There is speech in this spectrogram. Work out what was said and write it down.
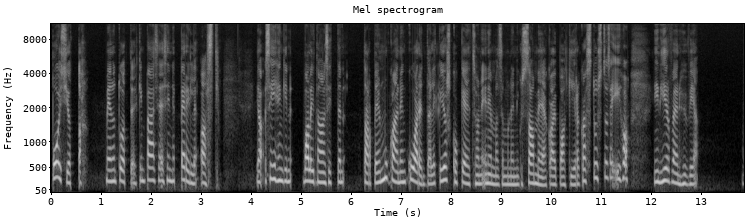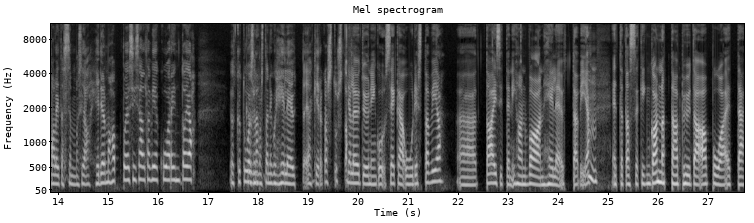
pois, jotta meidän tuotteetkin pääsee sinne perille asti. Ja siihenkin valitaan sitten tarpeen mukainen kuorinta. Eli jos kokee, että se on enemmän semmoinen niin samea ja kaipaa kirkastusta se iho, niin hirveän hyviä valita semmoisia hedelmähappoja sisältäviä kuorintoja – jotka tuo Kyllä. semmoista niin kuin heleyttä ja kirkastusta. Ja löytyy niin kuin sekä uudistavia ää, tai sitten ihan vaan heleyttäviä. Mm. Että tässäkin kannattaa pyytää apua, että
